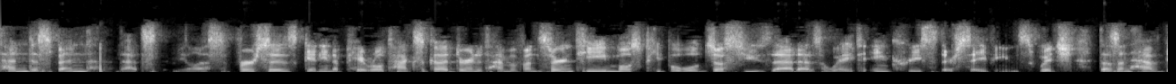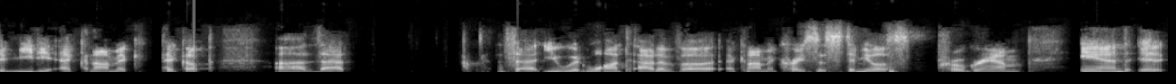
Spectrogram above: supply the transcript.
tend to spend that stimulus versus getting a payroll tax cut during a time of uncertainty. Most people will just use that as a way to increase their savings, which doesn't have the immediate economic pickup uh, that that you would want out of a economic crisis stimulus program, and it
